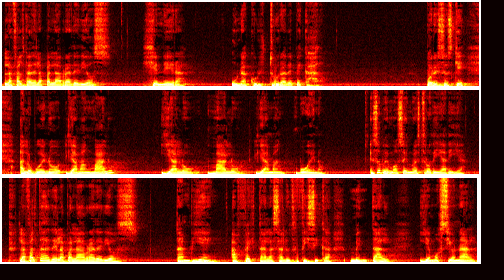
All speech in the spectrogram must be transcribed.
la falta de la palabra de Dios genera una cultura de pecado. Por eso es que a lo bueno llaman malo y a lo malo llaman bueno. Eso vemos en nuestro día a día. La falta de la palabra de Dios también afecta a la salud física, mental y emocional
